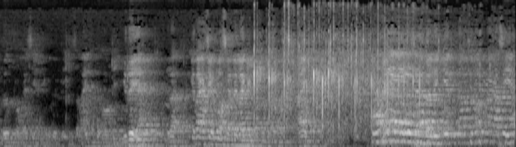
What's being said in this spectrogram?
untuk profesi yang digeluti selain untuk hobi gitu ya. Kita, kasih applause sekali lagi teman-teman. Baik. Oke. Saya balikin terima kasih ya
